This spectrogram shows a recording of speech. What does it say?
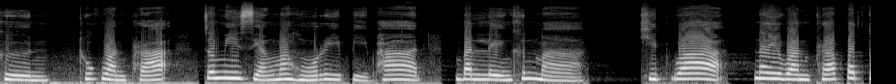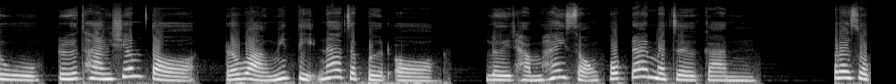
คืน ทุกวันพระจะมีเสียงมโหรีปีพาดบรรเลงขึ้นมา คิดว่าในวันพระประตูหรือทางเชื่อมต่อ ระหว่างมิติน่าจะเปิดออก เลยทำให้สองภพได้มาเจอกัน ประสบ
